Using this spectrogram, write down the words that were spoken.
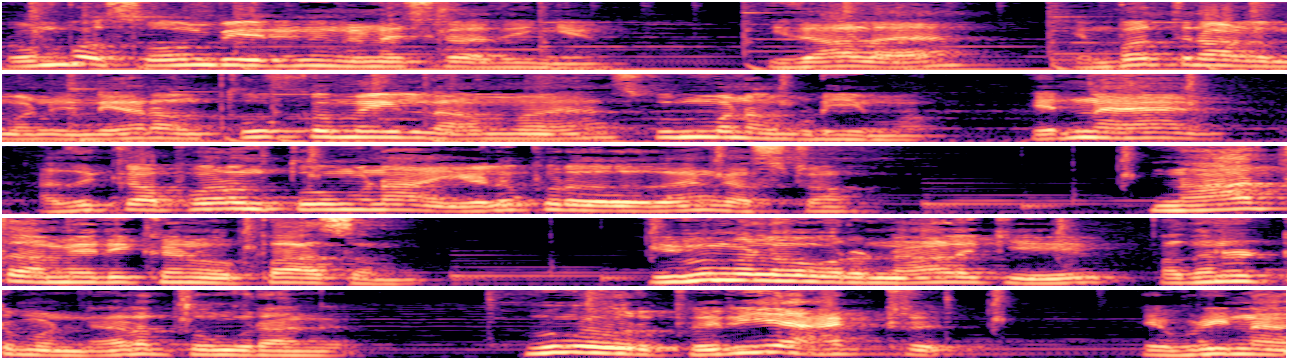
ரொம்ப சோம்பேறின்னு நினைச்சிடாதீங்க. இதால் எண்பத்தி நாலு மணி நேரம் தூக்கமே இல்லாமல் ஸ்விம் பண்ண முடியுமா? என்ன? அதுக்கப்புறம் தூங்குனா எழுப்புறது தான் கஷ்டம். நார்த் அமெரிக்கன் உப்பாசம் இவங்களும் ஒரு நாளைக்கு பதினெட்டு மணி நேரம் தூங்குறாங்க. இவங்க ஒரு பெரிய ஆக்டர் எப்படின்னா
